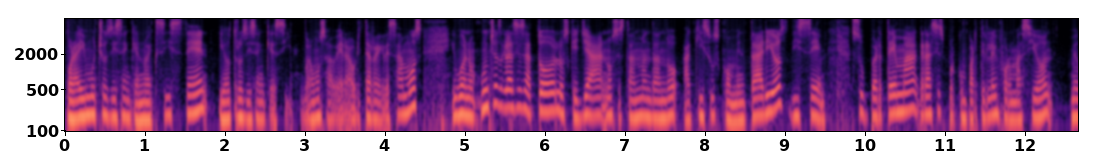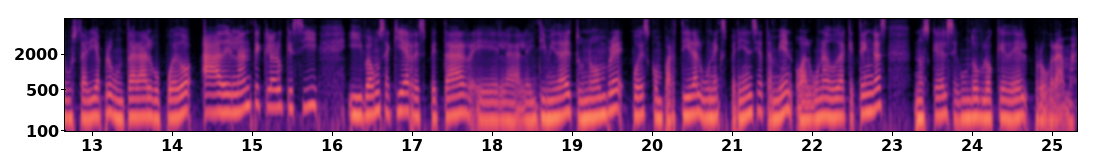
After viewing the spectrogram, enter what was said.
Por ahí muchos dicen que no existen y otros dicen que sí. Vamos a ver, ahorita regresamos. Y bueno, muchas gracias a todos los que ya nos están mandando aquí sus comentarios. Dice, super tema, gracias por compartir la información. Me gustaría preguntar algo, ¿puedo? Adelante, claro que sí. Y vamos aquí a respetar eh, la, intimidad de tu nombre. Puedes compartir alguna experiencia también o alguna duda que tengas, nos queda el segundo bloque del programa.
